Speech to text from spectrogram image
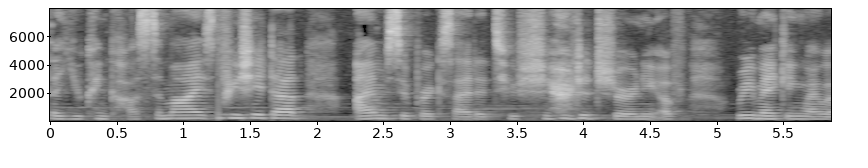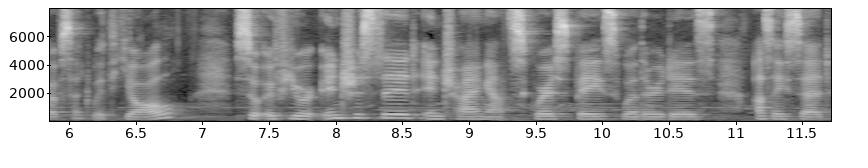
that you can customize. Appreciate that. I'm super excited to share the journey of remaking my website with y'all. So if you're interested in trying out Squarespace, whether it is, as I said,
